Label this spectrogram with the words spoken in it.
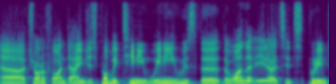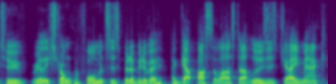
Uh, trying to find dangers. Probably Tinny Winnie was the the one that you know it's it's put into really strong performances, but a bit of a, a gut buster last start. Loses J Mac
